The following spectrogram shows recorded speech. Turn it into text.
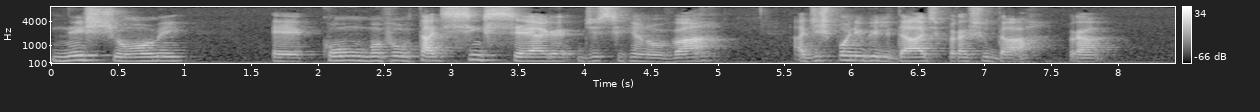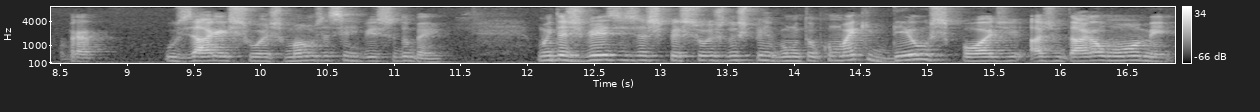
neste homem é, com uma vontade sincera de se renovar, a disponibilidade para ajudar, para usar as suas mãos a serviço do bem. Muitas vezes as pessoas nos perguntam como é que Deus pode ajudar ao homem.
